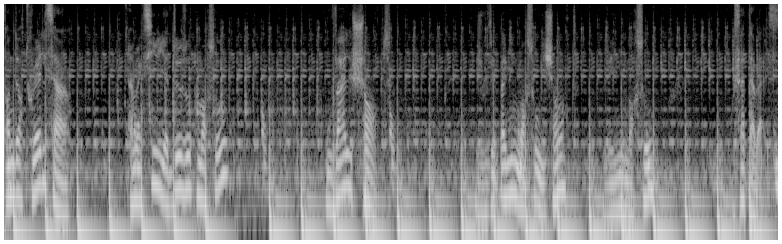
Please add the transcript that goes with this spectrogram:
Vander to Hell, c'est un, maxi, il y a deux autres morceaux où Val chante. Je vous ai pas mis le morceau où il chante, vous ai mis le morceau où ça tabasse.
